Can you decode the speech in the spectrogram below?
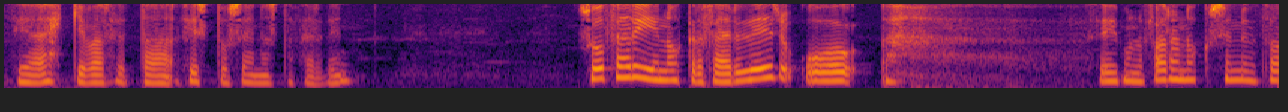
því að ekki var þetta fyrst og senasta ferðin svo fer ég í nokkra ferðir og þegar ég er búin að fara nokkur sinnum þá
